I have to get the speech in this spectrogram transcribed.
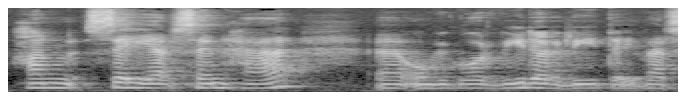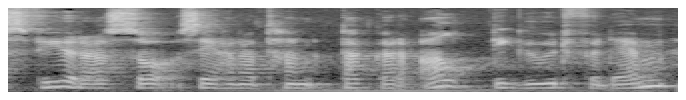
Han säger sen här, eh, om vi går vidare lite i vers 4, så säger han att han tackar alltid Gud för dem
